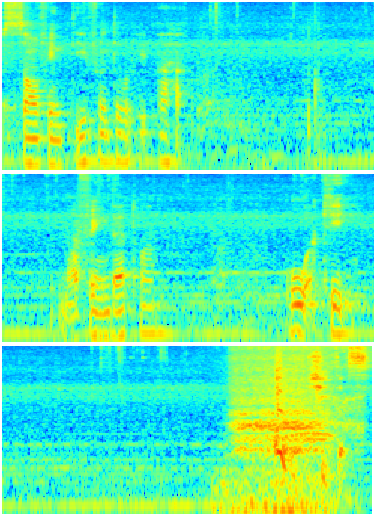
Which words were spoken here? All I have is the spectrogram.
Something different over here? Aha. Uh, nothing in that one. Ooh, a key. Oh, Jesus.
